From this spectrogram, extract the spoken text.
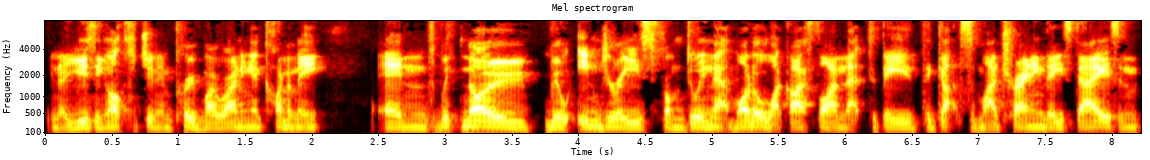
you know, using oxygen, improve my running economy. And with no real injuries from doing that model, like I find that to be the guts of my training these days. And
